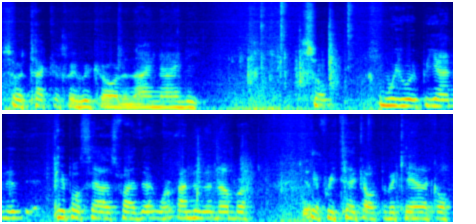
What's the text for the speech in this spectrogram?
So technically, we go to 990. So we would be under, people satisfied that we're under the number if we take out the mechanical,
